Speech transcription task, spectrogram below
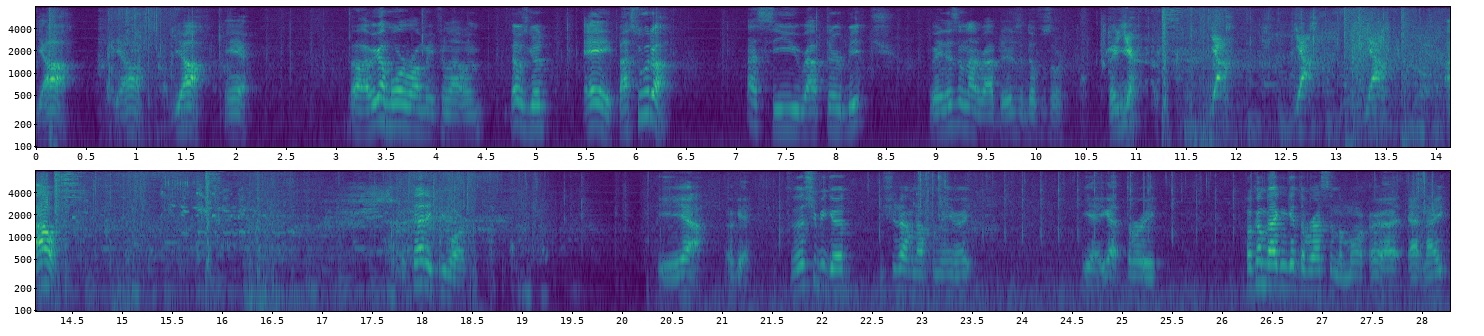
Yeah. Yeah. Yeah. Yeah. Uh, we got more raw meat from that one. That was good. Hey, basura. I see you, raptor, bitch. Wait, this is not a raptor. It's a dilophosaur. Yeah. Yeah. Yeah. Yeah. Ow. Pathetic you are. Yeah. Okay. So this should be good. You should have enough for me, right? Yeah, you got three. I'll come back and get the rest in the mor uh, at night.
